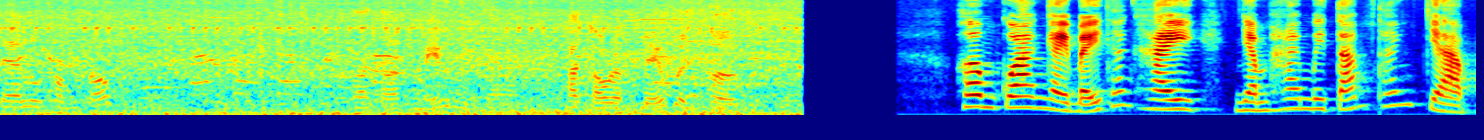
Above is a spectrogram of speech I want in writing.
xe luôn không tốt. Qua cầu miễu thì qua cầu rạch miễu bình thường. Hôm qua ngày 7 tháng 2, nhằm 28 tháng Chạp,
